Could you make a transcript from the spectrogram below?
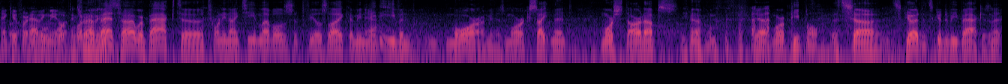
Thank you for having me What, on. what an event, us. huh? We're back to 2019 levels, it feels like. I mean, yeah. maybe even more. I mean, there's more excitement, more startups, you know, yeah. more people. It's, uh, it's good, it's good to be back, isn't it?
